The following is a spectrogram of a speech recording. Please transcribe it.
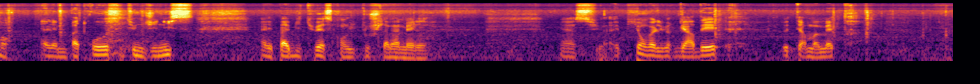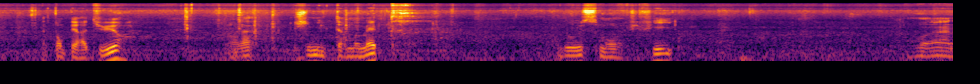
Bon, elle aime pas trop, c'est une génisse. Elle n'est pas habituée à ce qu'on lui touche la mamelle. Bien sûr. Et puis on va lui regarder le thermomètre, la température. Voilà, j'ai mis le thermomètre. Doucement, fifi. Voilà.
